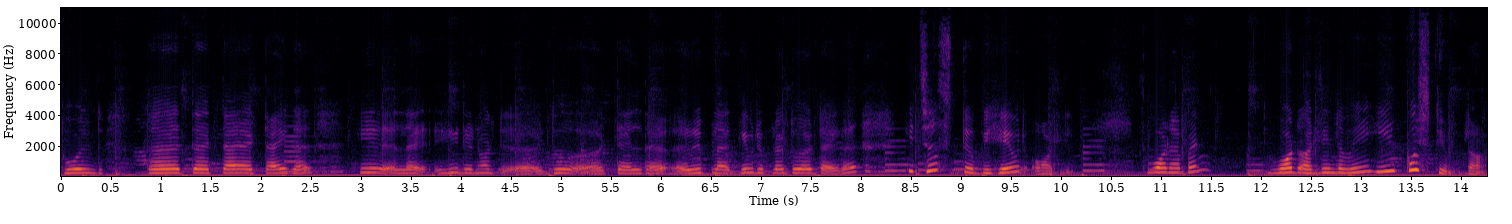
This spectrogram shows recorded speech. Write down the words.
told the, the, the tiger he like he did not uh, do uh, tell the uh, reply give reply to a tiger. He just behaved oddly. So what happened? What oddly in the way he pushed him down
